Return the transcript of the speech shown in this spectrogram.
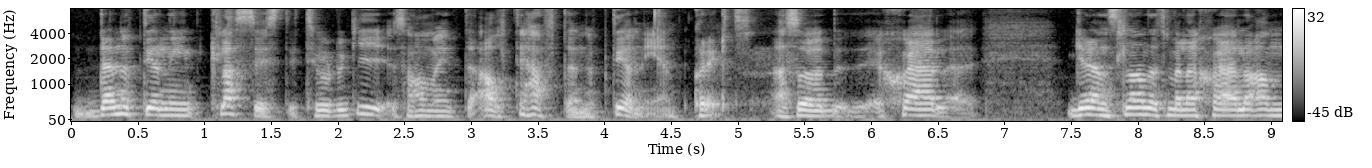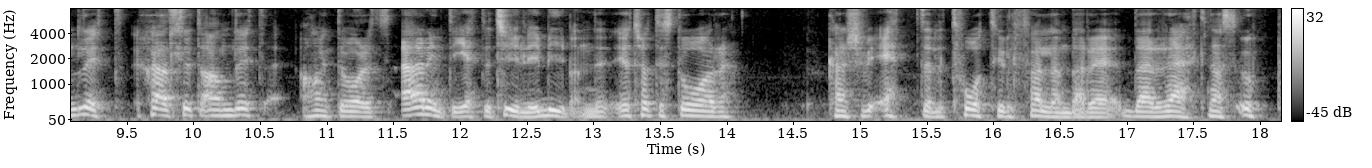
Den uppdelningen klassiskt i teologi så har man inte alltid haft den uppdelningen. Korrekt. Alltså själ, gränslandet mellan själ och andligt, själsligt och andligt har inte varit, är inte jättetydlig i Bibeln. Jag tror att det står kanske vid ett eller två tillfällen där det, där det räknas upp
